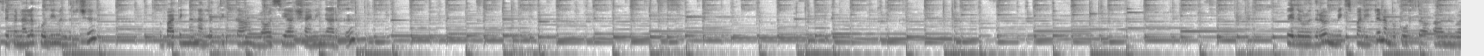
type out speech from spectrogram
ஸோ இப்போ நல்லா கொதி வந்துருச்சு. இப்போ பார்த்தீங்கன்னா நல்லா திக்காக க்ளாஸியாக ஷைனிங்காக இருக்குது இப்போ இதை ஒரு தடவை மிக்ஸ் பண்ணிவிட்டு நம்ம கோஃப்தா நம்ம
